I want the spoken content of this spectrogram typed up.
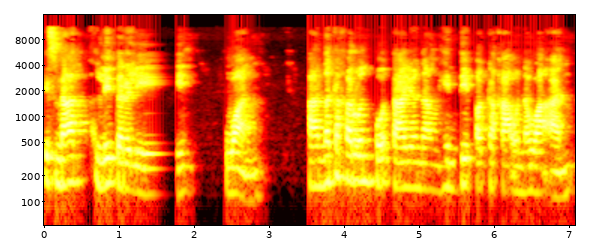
It's not literally one. Uh, nagkakaroon po tayo ng hindi pagkakaunawaan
